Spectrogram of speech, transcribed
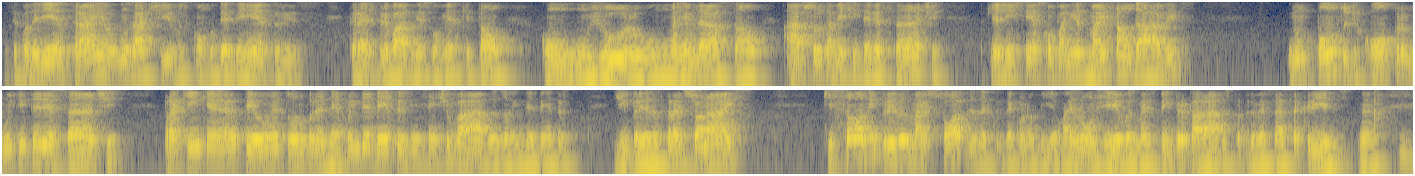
Você poderia entrar em alguns ativos como debentures, crédito privado nesse momento que estão com um juro, uma remuneração absolutamente interessante, porque a gente tem as companhias mais saudáveis num ponto de compra muito interessante para quem quer ter um retorno, por exemplo, em debêntures incentivadas ou em debêntures de empresas tradicionais, que são as empresas mais sólidas da, da economia, mais longevas, mais bem preparadas para atravessar essa crise. Né? Uhum.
